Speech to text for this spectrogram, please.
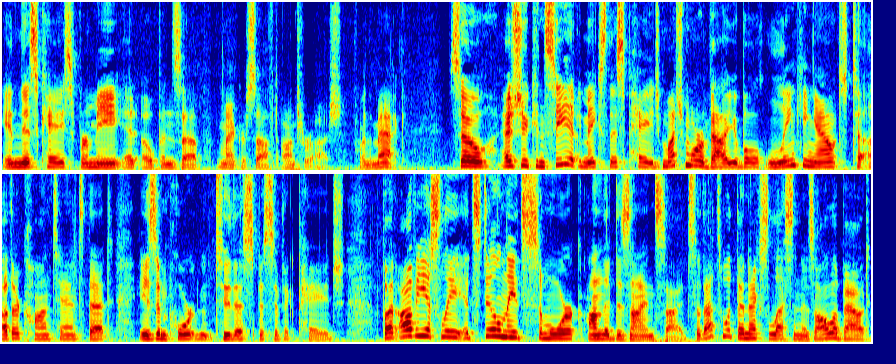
In this case, for me, it opens up Microsoft Entourage for the Mac. So as you can see, it makes this page much more valuable, linking out to other content that is important to this specific page. But obviously, it still needs some work on the design side. So that's what the next lesson is all about,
